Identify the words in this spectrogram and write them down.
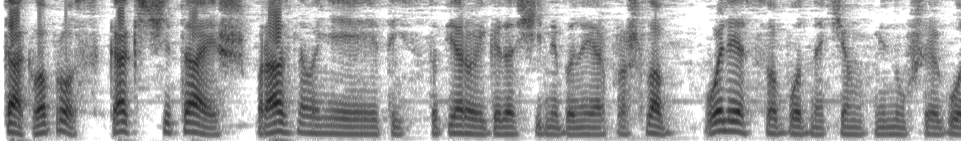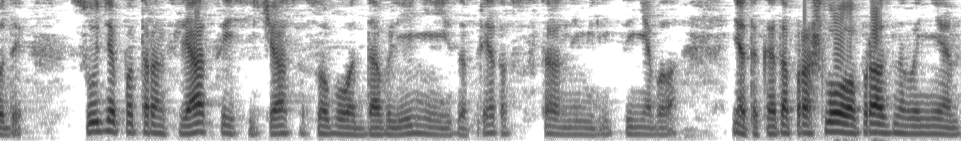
Так, вопрос. Как считаешь, празднование этой 101-й годовщины БНР прошло более свободно, чем в минувшие годы? Судя по трансляции, сейчас особого давления и запретов со стороны милиции не было. Нет, так это прошло празднование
